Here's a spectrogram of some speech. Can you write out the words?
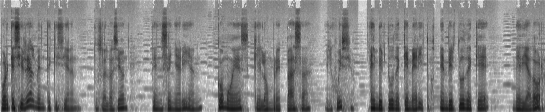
Porque si realmente quisieran tu salvación, te enseñarían cómo es que el hombre pasa el juicio. ¿En virtud de qué méritos? ¿En virtud de qué mediador?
